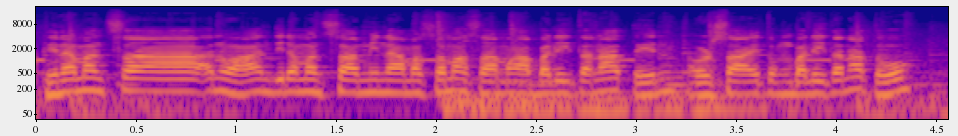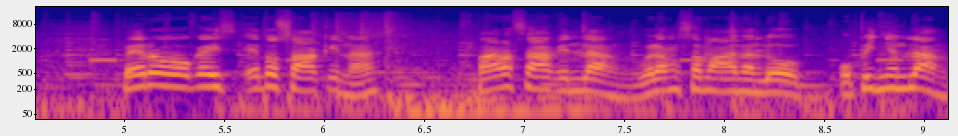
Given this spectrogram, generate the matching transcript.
Hindi naman sa ano ha, hindi naman sa minamasama sa mga balita natin or sa itong balita na to. Pero guys, ito sa akin ha. Para sa akin lang, walang samaan ng loob. Opinion lang.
